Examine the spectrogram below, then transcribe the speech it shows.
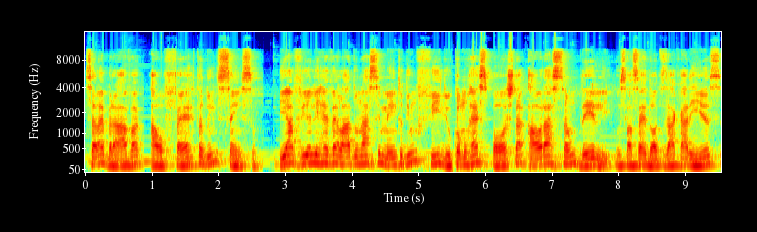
celebrava a oferta do incenso. E havia-lhe revelado o nascimento de um filho, como resposta à oração dele, o sacerdote Zacarias,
